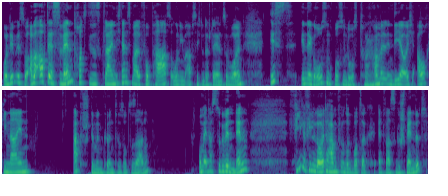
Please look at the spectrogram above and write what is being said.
Und dem ist so. Aber auch der Sven, trotz dieses kleinen, ich nenne es mal Fauxpas, ohne ihm Absicht unterstellen zu wollen, ist in der großen, großen Lostrommel, in die er euch auch hinein abstimmen könnte, sozusagen, um etwas zu gewinnen. Denn viele, viele Leute haben für unseren Geburtstag etwas gespendet.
